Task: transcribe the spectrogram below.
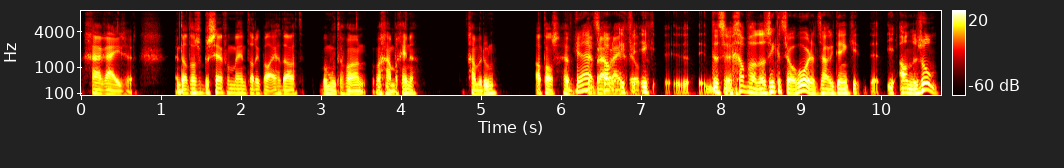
gaan reizen. En dat was het besefmoment dat ik wel echt dacht, we moeten gewoon, we gaan beginnen. Dat gaan we doen. Althans, het, Ja, de brouwerij ik, ik, dat is grappig. Als ik het zo hoor, dan zou ik denken andersom.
